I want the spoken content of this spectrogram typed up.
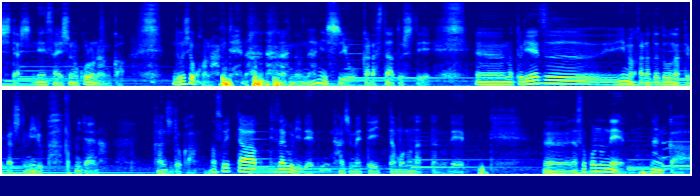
したしね、最初の頃なんか、どうしようかなみたいな あの、何しようからスタートして、うん、まあ、とりあえず、今体どうなってるかちょっと見るか、みたいな感じとか、まあ、そういった手探りで始めていったものだったので、うん、そこのねなんか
